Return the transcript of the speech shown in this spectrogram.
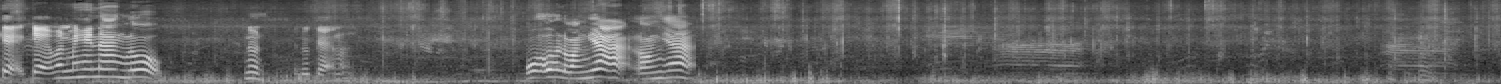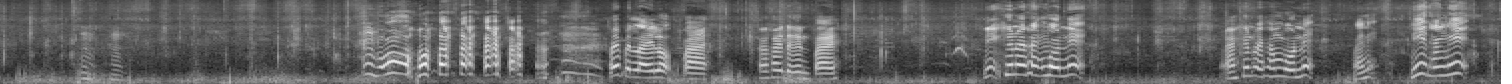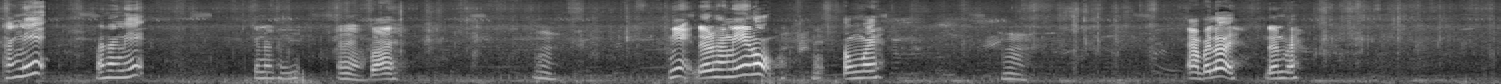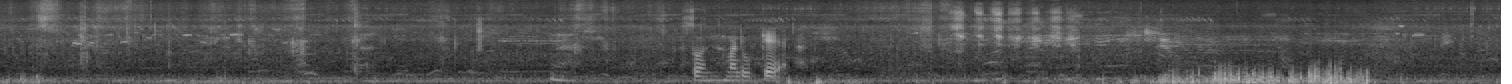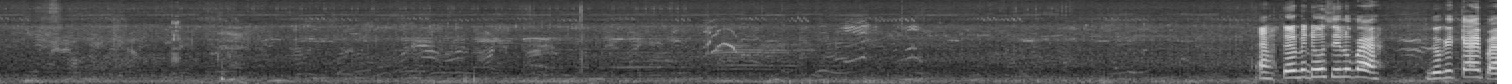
แกะแกะมันไม่ให้นั่งลูกนู่นไปดูแกะหน่อยโอ้โอ้ระวังหญ้าระวังหญ้าอืมอืมอืมโอ้ไม่เป็นไรหรอกไปค่อยๆเดินไป นี่ขึ้นไปข้างบนนี่อะขึ้นไปข้างบนนี่ไปนี่นี่ทางนี้ ทางนี้ มาทางนี้ขึ้นมาทางนี้อ่าไปอืมนี่เดินทางนี้ลูกตรงไปอืมอ่าไปเลย เดินไปส่วนมาดูแกะ อะเดินไปดูสิลูกป่ะดูใกล้ๆป่ะ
